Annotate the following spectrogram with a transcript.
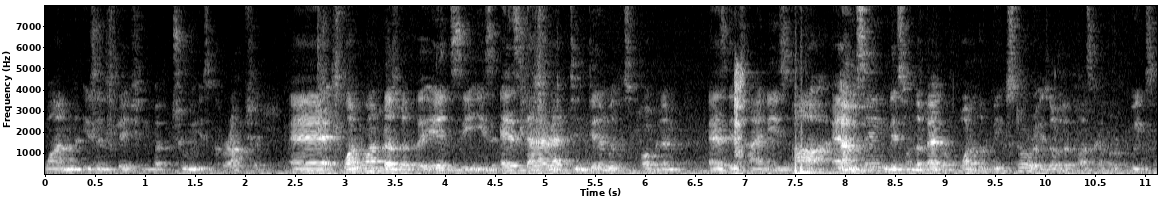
one is inflation, but two is corruption. Uh, one wonders whether the ANC is as direct in dealing with this problem as the Chinese are. And I'm saying this on the back of one of the big stories over the past couple of weeks,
